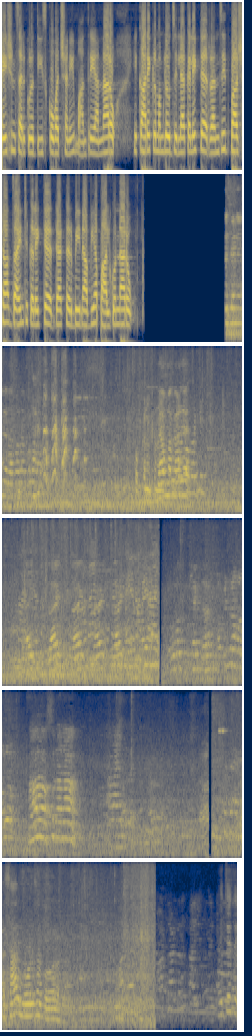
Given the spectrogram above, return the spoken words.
రేషన్ సరుకులు తీసుకోవచ్చని మంత్రి అన్నారు. ఈ కార్యక్రమంలో జిల్లా collector Ranjith Basha joint collector doctor B Navya పాల్గొన్నారు ఒక్క నిమిషం రామ్మ కాడే. Right, right, right, right, right. ఆ, వస్తున్నానా సార్ మూడు సార్ పోవాలి ఇచ్చేసి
